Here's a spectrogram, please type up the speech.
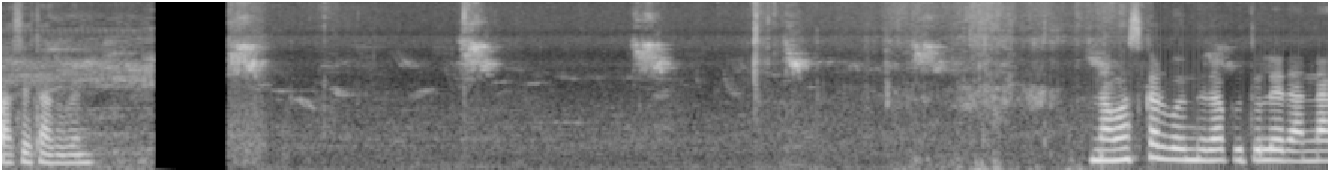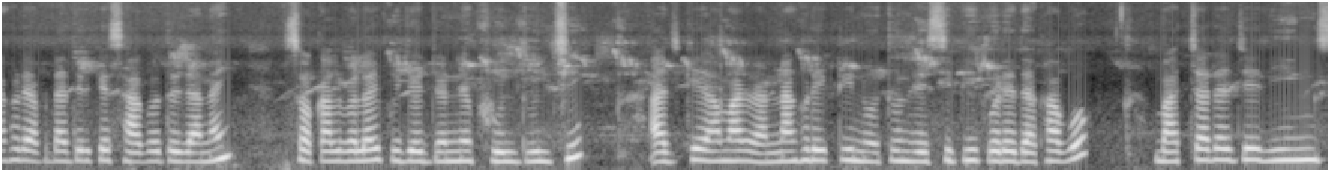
পাশে থাকবেন। নমস্কার বন্ধুরা, পুতুলের রান্নাঘরে আপনাদেরকে স্বাগত জানাই। সকালবেলায় পুজোর জন্য ফুল তুলছি। আজকে আমার রান্নাঘরে একটি নতুন রেসিপি করে দেখাবো। বাচ্চারা যে রিংস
